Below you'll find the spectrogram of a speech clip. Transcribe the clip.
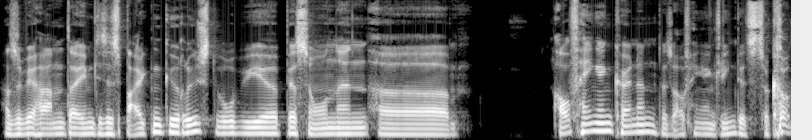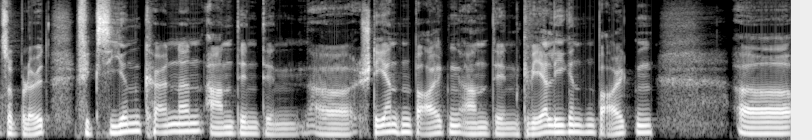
Also wir haben da eben dieses Balkengerüst, wo wir Personen äh, aufhängen können, das Aufhängen klingt jetzt so gerade so blöd, fixieren können an den, den äh, stehenden Balken, an den querliegenden Balken. Äh,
